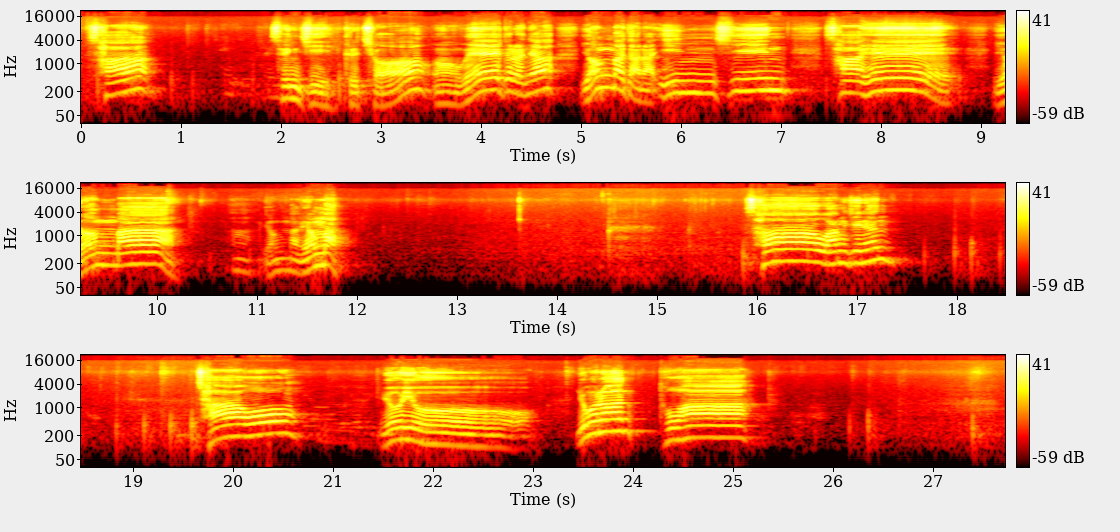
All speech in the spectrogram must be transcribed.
사 생지 그렇죠. 어, 왜 그러냐? 영마잖아. 인신 사해 영마 어, 영마 영마 사왕지는 자오 요요. 요거는 도하.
